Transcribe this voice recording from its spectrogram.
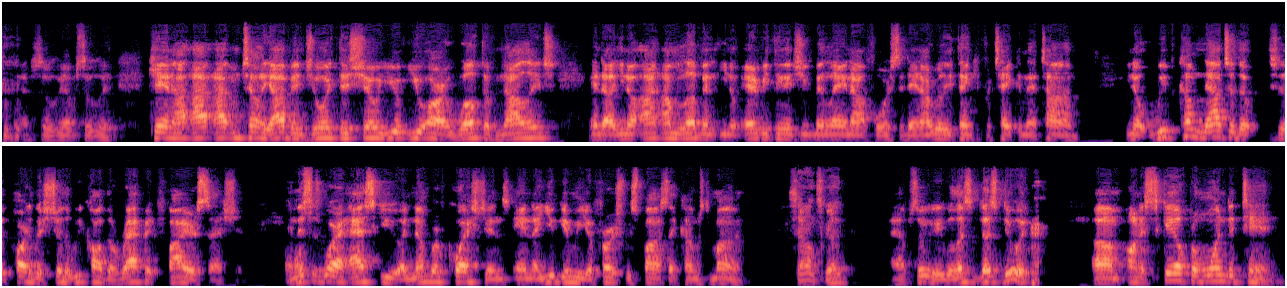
absolutely, absolutely. Ken, I, I, I'm telling you, I've enjoyed this show. You you are a wealth of knowledge, and uh, you know I, I'm loving you know everything that you've been laying out for us today. And I really thank you for taking that time. You know, we've come now to the to the part of the show that we call the rapid fire session, and this is where I ask you a number of questions, and uh, you give me your first response that comes to mind. Sounds good. Absolutely. Well, let's let's do it. Um, on a scale from one to ten,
